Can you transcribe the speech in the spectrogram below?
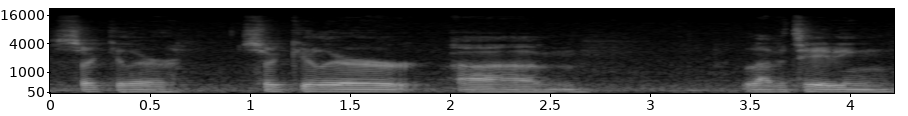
circular, circular, um, levitating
